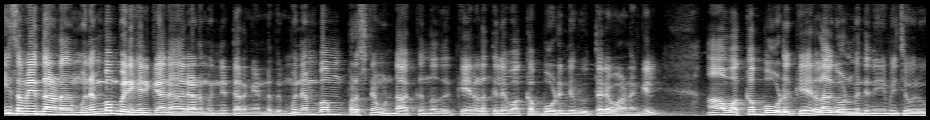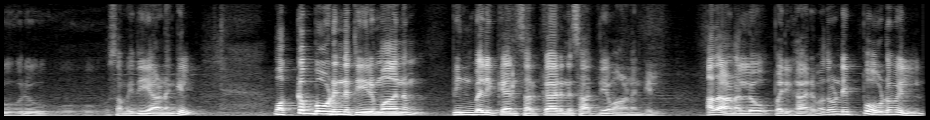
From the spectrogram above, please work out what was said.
ഈ സമയത്താണ് മുനമ്പം പരിഹരിക്കാൻ ആരാണ് മുന്നിട്ടിറങ്ങേണ്ടത്? മുനമ്പം പ്രശ്നം ഉണ്ടാക്കുന്നത് കേരളത്തിലെ വക്കം ബോർഡിന്റെ ഒരു ഉത്തരവാണെങ്കിൽ ആ വക്കം ബോർഡ് കേരള ഗവൺമെന്റ് നിയമിച്ച ഒരു ഒരു സമിതിയാണെങ്കിൽ വക്കം ബോർഡിന്റെ തീരുമാനം പിൻവലിക്കാൻ സർക്കാരിന് സാധ്യമാണെങ്കിൽ അതാണല്ലോ പരിഹാരം. അതുകൊണ്ട് ഇപ്പോൾ ഒടുവിൽ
